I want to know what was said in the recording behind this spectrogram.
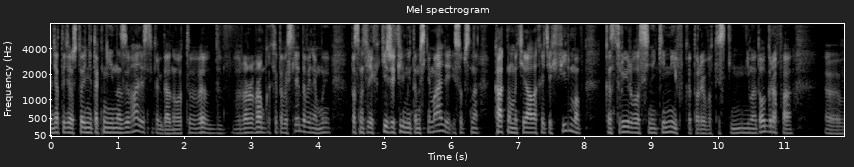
Понятное дело, что они так не назывались никогда, но вот в, в- в рамках этого исследования мы посмотрели, какие же фильмы там снимали, и, собственно, как на материалах этих фильмов конструировался некий миф, который вот из кинематографа э,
